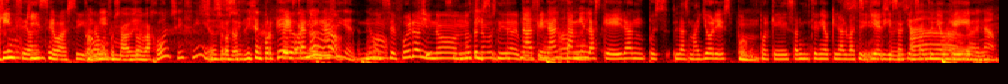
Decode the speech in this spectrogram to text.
15 o 15 así. o así. Oh, éramos pues ha habido bajón, sí, sí. Sí, os, sí, os- dicen por qué. Pero es que no, no siguen. No, No. se fueron y no, Sí, no tenemos ni idea de por No, al qué. final también las que eran pues las mayores, por- porque se han tenido que ir al Sí, bachiller y eso esas ya se Ah, han tenido que ir. buena.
